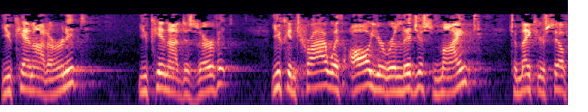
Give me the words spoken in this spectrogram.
You cannot earn it. You cannot deserve it. You can try with all your religious might to make yourself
